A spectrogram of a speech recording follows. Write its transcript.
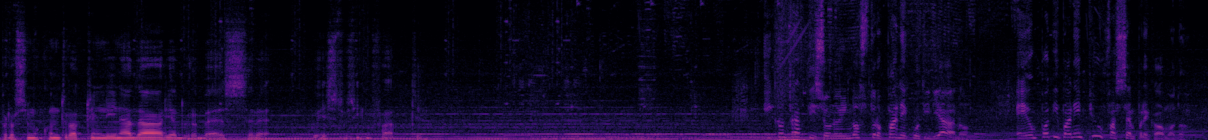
Prossimo contratto in linea d'aria dovrebbe essere questo, sì, infatti. I contratti sono il nostro pane quotidiano. E un po' di pane in più fa sempre comodo.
